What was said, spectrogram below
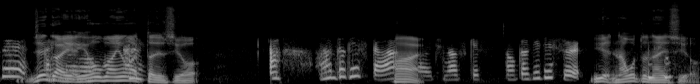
せん。前回評判良かったですよ。はい、あ、本当ですか？はい。一之輔のおかげです。いや、なことないですよ。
